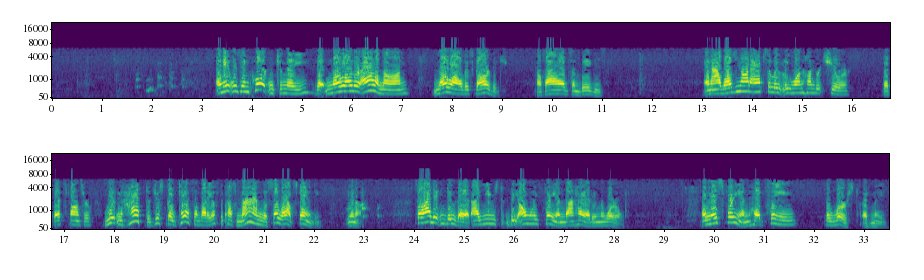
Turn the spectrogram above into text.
And it was important to me that no other Al-Anon know all this garbage because I had some biggies. And I was not absolutely 100 sure that that sponsor wouldn't have to just go tell somebody else because mine was so outstanding you know. So I didn't do that. I used the only friend I had in the world. And this friend had seen the worst of me.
